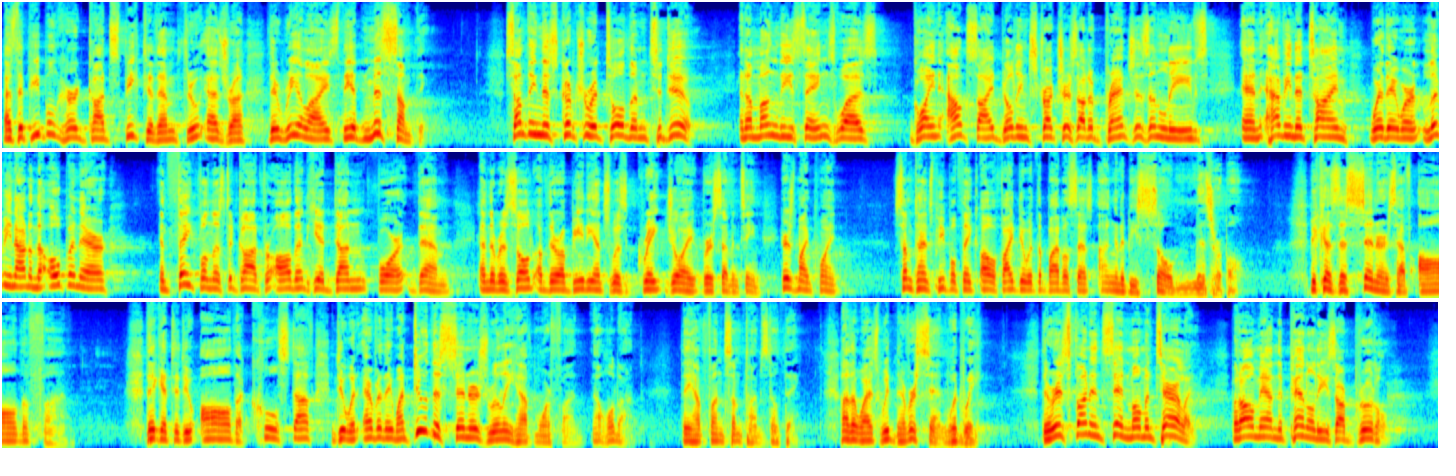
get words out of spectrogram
As the people heard God speak to them through Ezra, they realized they had missed something. Something that scripture had told them to do. And among these things was going outside, building structures out of branches and leaves, and having a time where they were living out in the open air in thankfulness to God for all that He had done for them. And the result of their obedience was great joy. Verse 17. Here's my point. Sometimes people think, oh, if I do what the Bible says, I'm going to be so miserable. Because the sinners have all the fun. They get to do all the cool stuff, do whatever they want. Do the sinners really have more fun? Now hold on. They have fun sometimes, don't they? Otherwise, we'd never sin, would we? There is fun in sin momentarily, but oh man, the penalties are brutal.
